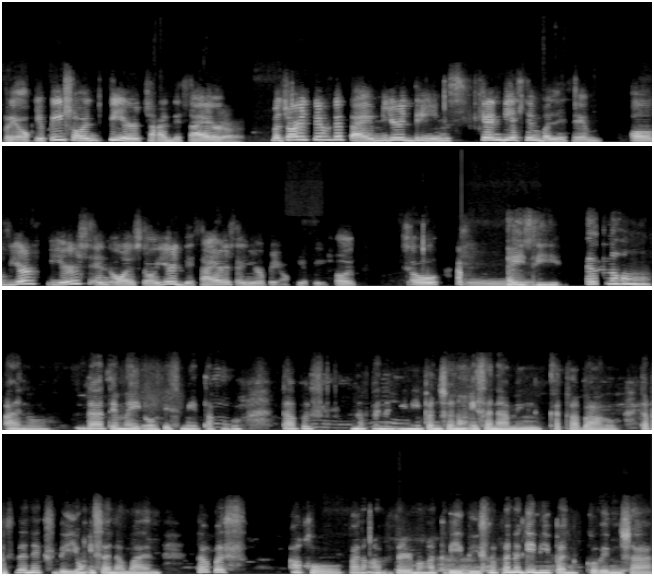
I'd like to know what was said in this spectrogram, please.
preoccupation, fear, tsaka desire. Yeah. Majority of the time, your dreams can be a symbolism of your fears and also your desires and your preoccupation. So, Oh. Ay, di. Meron akong, ano, dati may office mate ako. Tapos, napanaginipan siya nung isa naming katrabaho. Tapos, the next day, yung isa naman. Tapos, ako, parang after mga three days, napanaginipan ko rin siya.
